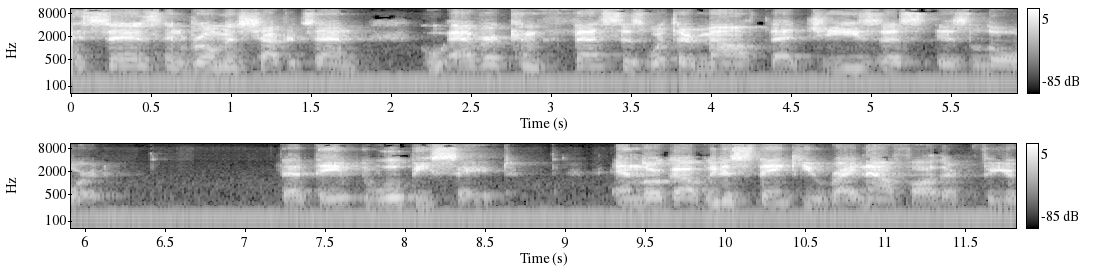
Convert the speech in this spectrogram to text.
it says in Romans chapter 10 whoever confesses with their mouth that Jesus is Lord, that they will be saved. And Lord God, we just thank you right now, Father, for your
